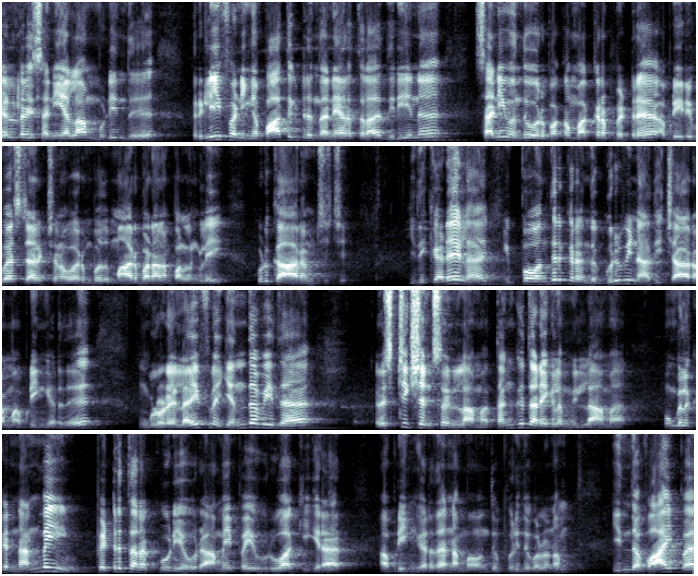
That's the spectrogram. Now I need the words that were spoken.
ஏழரை சனியெல்லாம் முடிந்து ரிலீஃபை நீங்கள் பார்த்துக்கிட்டு இருந்த நேரத்தில் திடீர்னு சனி வந்து ஒரு பக்கம் வக்கரம் பெற்று அப்படி ரிவர்ஸ் டைரக்ஷனை வரும்போது மாறுபாடான பலன்களை கொடுக்க ஆரம்பிச்சிச்சு. இதுக்கிடையில் இப்போ வந்திருக்கிற இந்த குருவின் அதிச்சாரம் அப்படிங்கிறது உங்களுடைய லைஃப்பில் எந்தவித ரெஸ்ட்ரிக்ஷன்ஸும் இல்லாமல் தங்கு தடைகளும் இல்லாமல் உங்களுக்கு நன்மை பெற்றுத்தரக்கூடிய ஒரு அமைப்பை உருவாக்குகிறார் அப்படிங்கிறத நம்ம வந்து புரிந்து கொள்ளணும். இந்த வாய்ப்பை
